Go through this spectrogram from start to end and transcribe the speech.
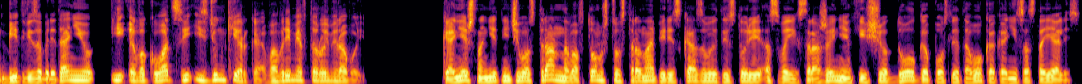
битве за Британию и эвакуации из Дюнкерка во время Второй мировой. Конечно, нет ничего странного в том, что страна пересказывает истории о своих сражениях еще долго после того, как они состоялись.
